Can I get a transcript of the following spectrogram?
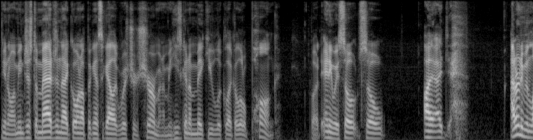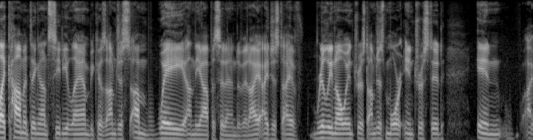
You know, I mean, just imagine that going up against a guy like Richard Sherman. I mean, he's going to make you look like a little punk. But anyway, so so I, I I don't even like commenting on CeeDee Lamb because I'm just I'm way on the opposite end of it. I, I just I have really no interest. I'm just more interested in I,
